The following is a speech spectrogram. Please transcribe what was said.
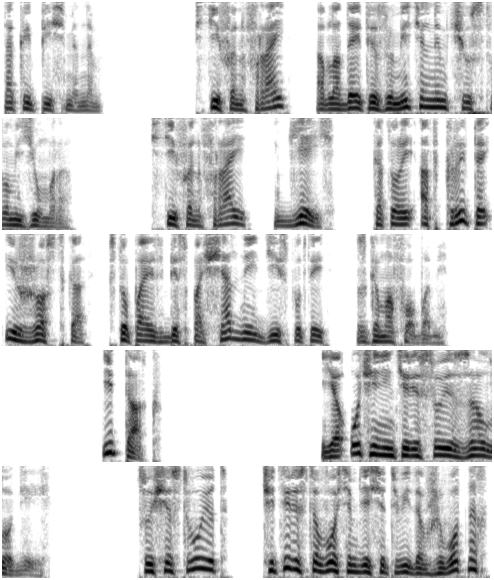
так и письменным. Стивен Фрай обладает изумительным чувством юмора. Стивен Фрай — гей, который открыто и жестко вступает в беспощадные диспуты с гомофобами. Итак, я очень интересуюсь зоологией. Существует 480 видов животных,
